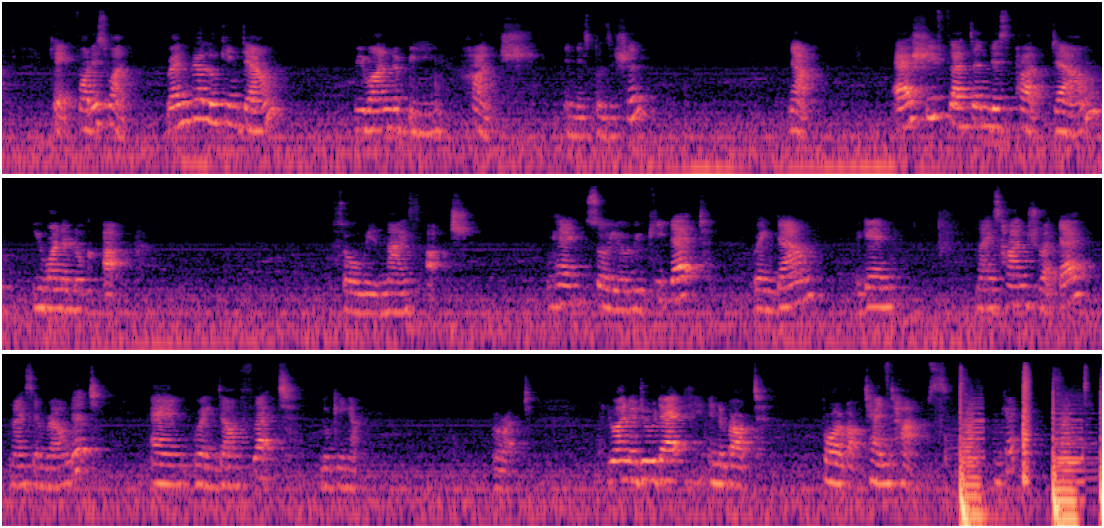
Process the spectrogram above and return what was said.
Okay, for this one, when we are looking down, we want to be hunched in this position. Now, as she flattens this part down, you want to look up. So with nice arch. Okay, so you repeat that, going down, again, nice hunch right there, nice and rounded, and going down flat, looking up. Alright, you want to do that in about, for about 10 times. Okay?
